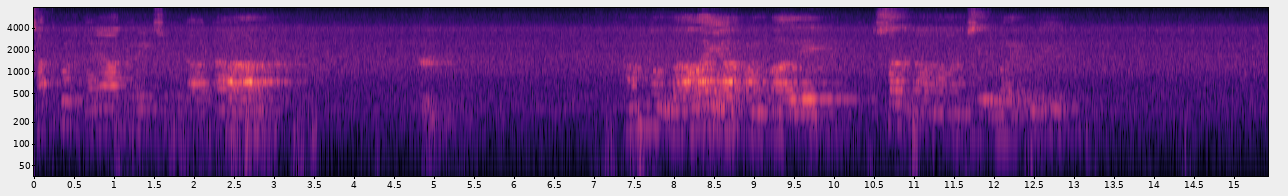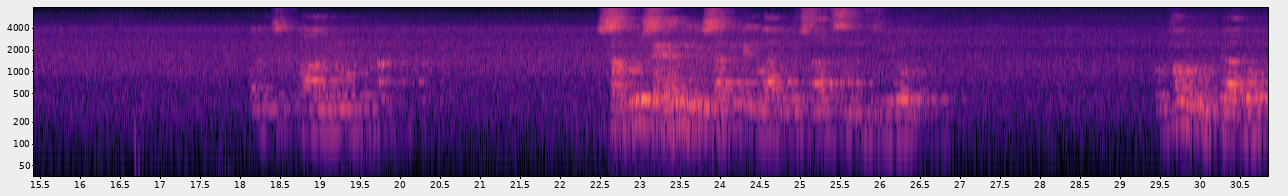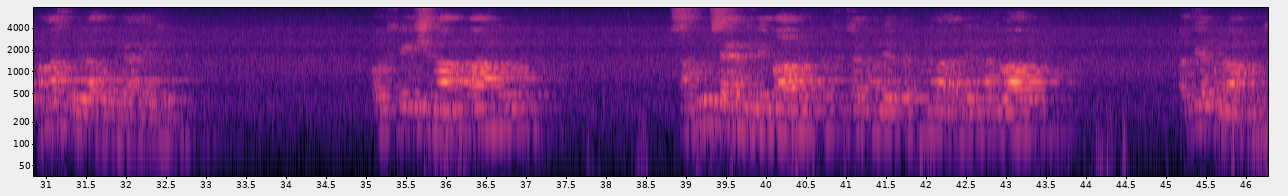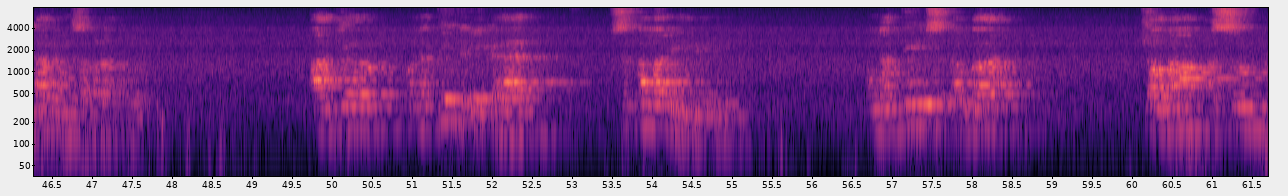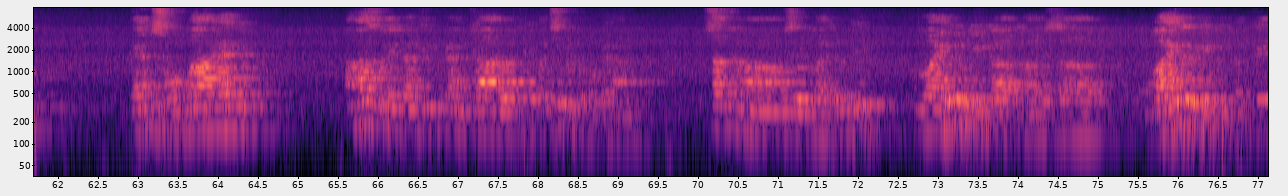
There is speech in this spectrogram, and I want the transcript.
ستگُر دیا کرے سکھداتا ہم اللہ یا پن والے ست نام سے واحری پرم ستاریوں سبر سہر کی ساتھی کے نواز کے ساتھ سمجھ جیو ਤੇ ਨਿਵਾਜ ਸਾਧ ਸੰਗਤ ਜੀਓ ਉਠੋ ਗੁਰੂ ਪਿਆਰੋ ਆਸ ਵੇਲਾ ਹੋ ਗਿਆ ਹੈ ਜੀ ਉੱਠ ਕੇ ਇਸ਼ਨਾਨ ਪਾਨ ਕਰੋ ਸਤਿਗੁਰੂ ਸਾਹਿਬ ਜੀ ਦੇ ਬਾਣ ਚਰਨਾਂ ਦੇ ਕਪਨਾ ਹਾਜ਼ਰ ਨਵਾਓ ਅਤੇ ਆਪਣਾ ਮੱਥਾ ਗ੍ਰੰਥ ਸਭਰਾ ਕਰੋ ਅੱਜ 29 ਤਰੀਕ ਹੈ ਸਤੰਬਰ ਮਹੀਨੇ ਦੀ 29 ਸਤੰਬਰ چودہ اسو دن سوموار ہے آج ہوئے گا تین کا چار کے پچیس منٹ ہو گیا ست نام سے واحر جی واحر جی کا خالصہ واحر جی کی فتح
